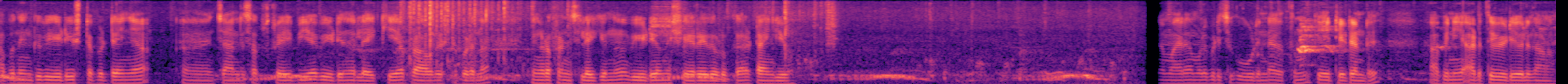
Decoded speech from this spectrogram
അപ്പോൾ നിങ്ങൾക്ക് വീഡിയോ ഇഷ്ടപ്പെട്ട് കഴിഞ്ഞാൽ ചാനൽ സബ്സ്ക്രൈബ് ചെയ്യുക. വീഡിയോ ഒന്ന് ലൈക്ക് ചെയ്യുക. പ്രാവൽ ഇഷ്ടപ്പെടുന്ന നിങ്ങളുടെ ഫ്രണ്ട്സിലേക്കൊന്ന് വീഡിയോ ഒന്ന് ഷെയർ ചെയ്ത് കൊടുക്കുക. താങ്ക് യു നമ്മൾ പിടിച്ച് കൂടിന്റെ അകത്തും കയറ്റിയിട്ടുണ്ട് അപ്പം ഇനി അടുത്ത വീഡിയോയിൽ കാണാം.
